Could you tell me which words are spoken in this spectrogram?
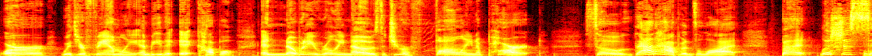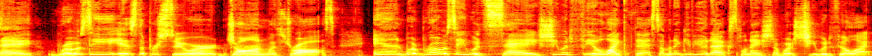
or with your family and be the it couple. And nobody really knows that you are falling apart. So that happens a lot. But let's just say Rosie is the pursuer, John withdraws. And what Rosie would say, she would feel like this. I'm going to give you an explanation of what she would feel like.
